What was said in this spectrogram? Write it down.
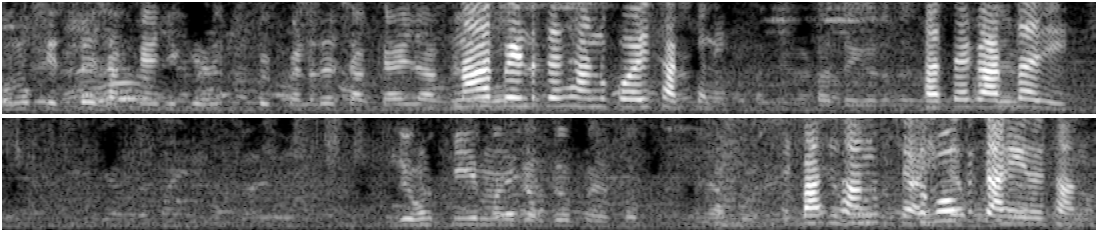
ਉਹਨੂੰ ਕਿਸ ਤੇ ਸ਼ੱਕ ਹੈ ਜੀ? ਕਿ ਕੋਈ ਪਿੰਡ ਦੇ ਸ਼ੱਕ ਹੈ ਜਾਂ ਨਾ ਪਿੰਡ ਤੇ ਸਾਨੂੰ ਕੋਈ ਸ਼ੱਕ ਨਹੀਂ। ਫਤਿਹਗੜ੍ਹ ਦਾ ਜੀ। ਤੁਸੀਂ ਹੁਣ ਕੀ ਮੰਗ ਕਰਦੇ ਹੋ ਪਿੰਡ ਤੋਂ ਪੰਜਾਬ ਪੁਲਿਸ ਬਸ ਸਾਨੂੰ ਸਬੂਤ ਚਾਹੀਦੇ ਸਾਨੂੰ।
